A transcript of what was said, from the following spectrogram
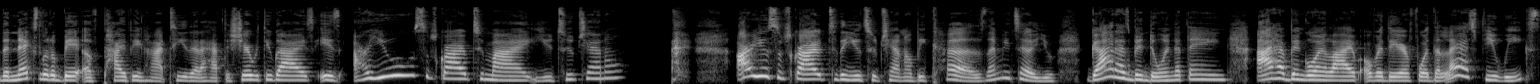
The next little bit of piping hot tea that I have to share with you guys is, are you subscribed to my YouTube channel? Are you subscribed to the YouTube channel? Because let me tell you, God has been doing a thing. I have been going live over there for the last few weeks,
